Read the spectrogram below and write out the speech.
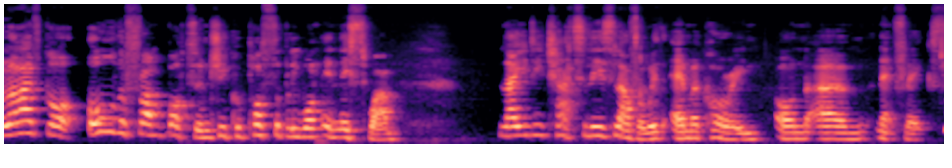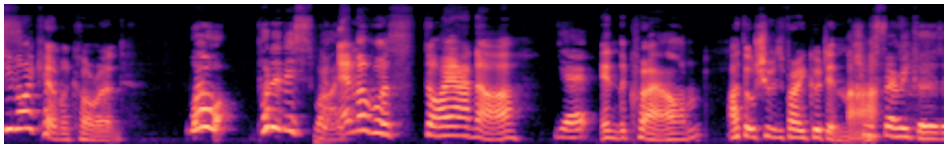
Well, I've got all the front bottoms you could possibly want in this one. Lady Chatterley's Lover with Emma Corrin on um, Netflix. Do you like Emma Corrin? well, put it this way. Emma was Diana yeah, in The Crown. I thought she was very good in that. She was very good.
